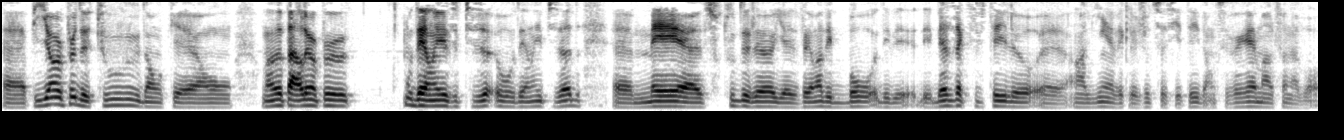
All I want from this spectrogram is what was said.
puis il y a un peu de tout, donc on, on en a parlé un peu au dernier épisode, euh, mais euh, surtout de là, il y a vraiment des beaux, des, belles activités euh, en lien avec le jeu de société, donc c'est vraiment le fun à voir.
